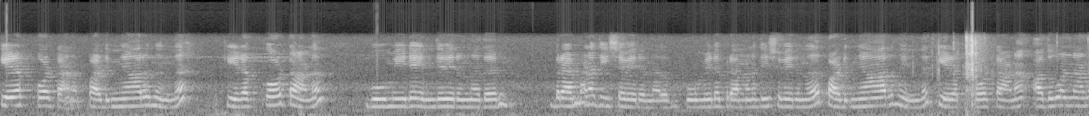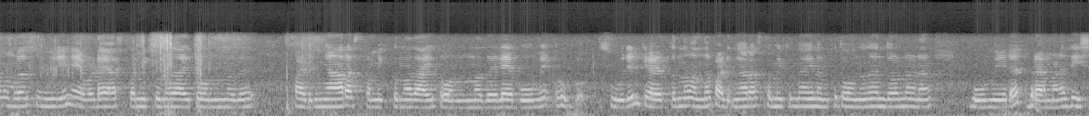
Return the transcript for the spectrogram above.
കിഴക്കോട്ടാണ്. പടിഞ്ഞാറ് നിന്ന് കിഴക്കോട്ടാണ് ഭൂമിയുടെ എന്ത് വരുന്നത്? ഭ്രമണ ദിശ വരുന്നത്. ഭൂമിയുടെ ഭ്രമണ ദിശ വരുന്നത് പടിഞ്ഞാറ് നിന്ന് കിഴക്കോട്ടാണ്. അതുകൊണ്ടാണ് നമ്മൾ സൂര്യൻ എവിടെ അസ്തമിക്കുന്നതായി തോന്നുന്നത്? പടിഞ്ഞാറ് അസ്തമിക്കുന്നതായി തോന്നുന്നത് അല്ലേ? ഭൂമി സൂര്യൻ കിഴക്കുന്ന് വന്ന് പടിഞ്ഞാറ് അസ്തമിക്കുന്നതായി നമുക്ക് തോന്നുന്നത് എന്തുകൊണ്ടാണ്? ഭൂമിയുടെ ഭ്രമണ ദിശ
